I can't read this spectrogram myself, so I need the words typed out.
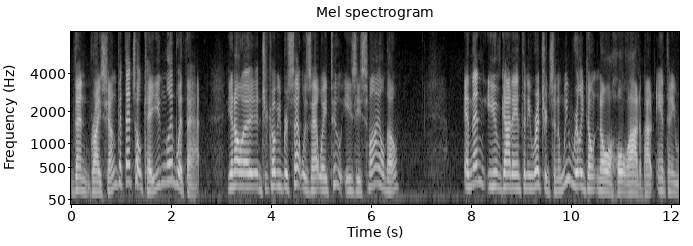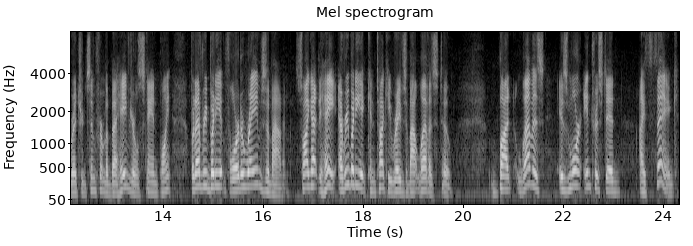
than Bryce Young, but that's okay. You can live with that. You know, uh, Jacoby Brissett was that way too. Easy smile, though. And then you've got Anthony Richardson, and we really don't know a whole lot about Anthony Richardson from a behavioral standpoint, but everybody at Florida raves about him. So I got, hey, everybody at Kentucky raves about Levis too. But Levis is more interested, I think,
